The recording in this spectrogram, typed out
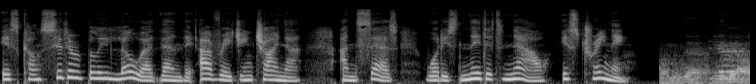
is considerably lower than the average in China and says what is needed now is training. 我们的医疗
